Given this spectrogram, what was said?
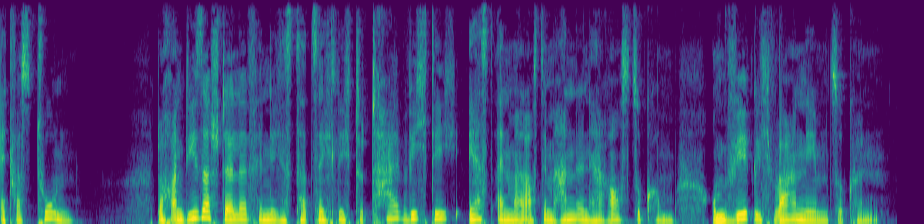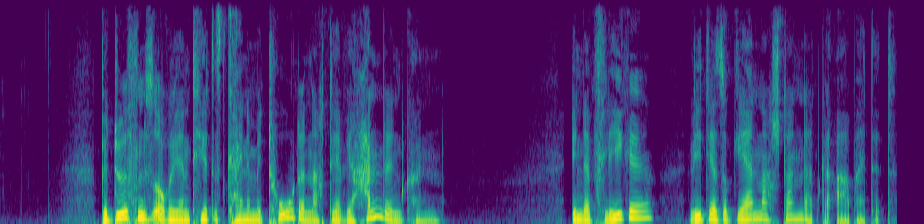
etwas tun. Doch an dieser Stelle finde ich es tatsächlich total wichtig, erst einmal aus dem Handeln herauszukommen, um wirklich wahrnehmen zu können. Bedürfnisorientiert ist keine Methode, nach der wir handeln können. In der Pflege wird ja so gern nach Standard gearbeitet.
